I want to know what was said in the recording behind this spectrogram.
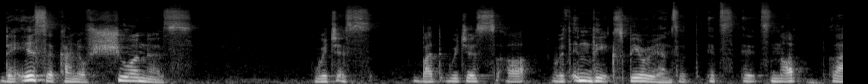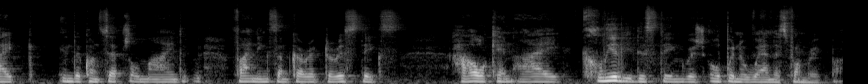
there is a kind of sureness, which is, but which is uh, within the experience. It, it's it's not like in the conceptual mind finding some characteristics. How can I clearly distinguish open awareness from Rigpa?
